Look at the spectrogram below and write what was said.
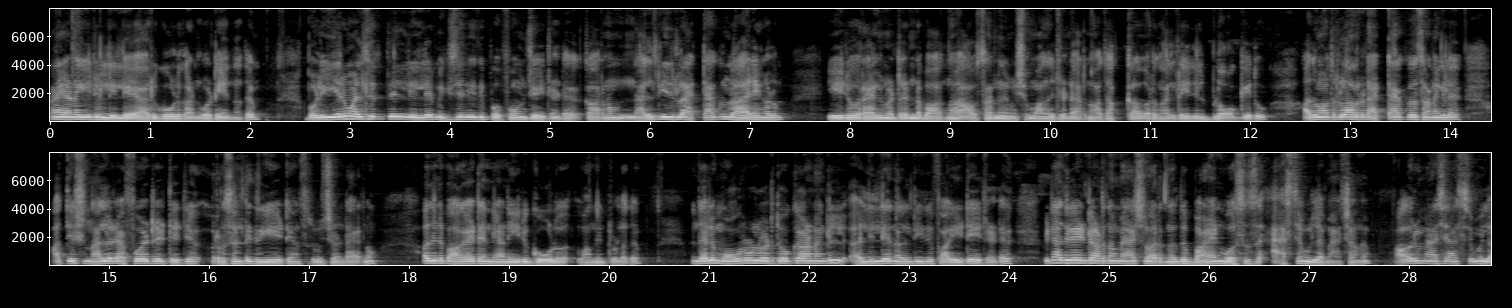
അങ്ങനെയാണ് ഈ ഒരു ലില്ലെ ആ ഒരു ഗോൾ കൺവേർട്ട് ചെയ്യുന്നത്. അപ്പോൾ ഈ ഒരു മത്സരത്തിൽ ലില്ലെ മികച്ച രീതിയിൽ പെർഫോം ചെയ്തിട്ടുണ്ട്. കാരണം നല്ല രീതിയിലുള്ള അറ്റാക്കും കാര്യങ്ങളും ഈ ഒരു റയൽ മെഡ്രിഡിന്റെ ഭാഗത്ത് നിന്ന് അവസാന നിമിഷം വന്നിട്ടുണ്ടായിരുന്നു. അതൊക്കെ അവർ നല്ല രീതിയിൽ ബ്ലോക്ക് ചെയ്തു. അതുമാത്രമല്ല അവരുടെ അറ്റാക്കേഴ്സ് ആണെങ്കിൽ അത്യാവശ്യം നല്ലൊരു എഫേർട്ട് ഇട്ടിട്ട് റിസൾട്ട് ക്രിയേറ്റ് ചെയ്യാൻ ശ്രമിച്ചിട്ടുണ്ടായിരുന്നു. അതിന്റെ ഭാഗമായിട്ട് തന്നെയാണ് ഈ ഒരു ഗോൾ വന്നിട്ടുള്ളത്. എന്തായാലും ഓവറോൾ എടുത്ത് നോക്കുകയാണെങ്കിൽ ലില്ലെ നല്ല രീതിയിൽ ഫൈറ്റ് ചെയ്തിട്ടുണ്ട്. പിന്നെ അത് കഴിഞ്ഞിട്ട് നടന്ന മാച്ച് പറയുന്നത് ബയൺ വേഴ്സസ് ആസ്റ്റമില്ല മാച്ചാണ് ആ ഒരു മാച്ച് ആസ്റ്റമില്ല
